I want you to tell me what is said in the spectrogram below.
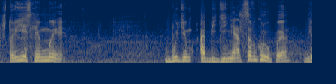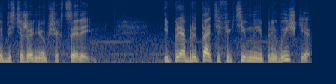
что если мы будем объединяться в группы для достижения общих целей и приобретать эффективные привычки,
